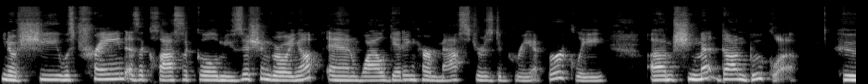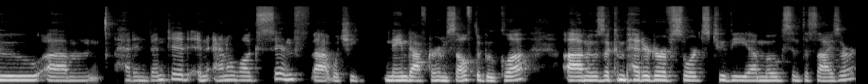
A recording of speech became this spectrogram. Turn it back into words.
you know, she was trained as a classical musician growing up, and while getting her master's degree at Berkeley, um, she met Don Buchla, who um, had invented an analog synth, uh, which he named after himself, the Buchla. Um, it was a competitor of sorts to the uh, Moog synthesizer.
